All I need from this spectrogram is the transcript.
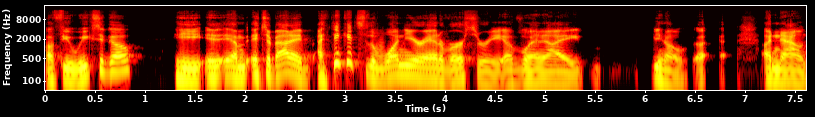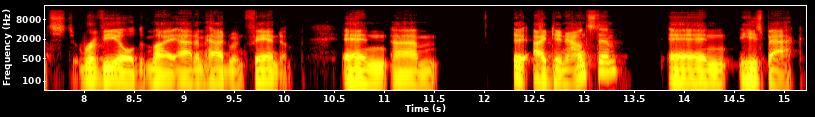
a few weeks ago he it, um, it's about a i think it's the one year anniversary of when i you know, uh, announced, revealed my Adam Hadwin fandom. And um, I denounced him and he's back.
